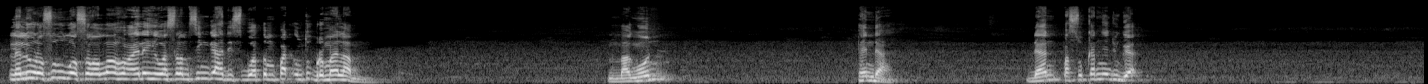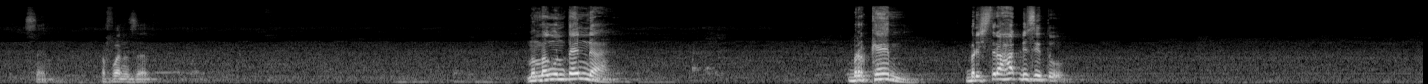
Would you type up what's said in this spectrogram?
Lalu Rasulullah sallallahu alaihi wasallam singgah di sebuah tempat untuk bermalam. Membangun tenda. Dan pasukannya juga. Afwan Ustaz. Membangun tenda. Berkem, beristirahat di situ.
